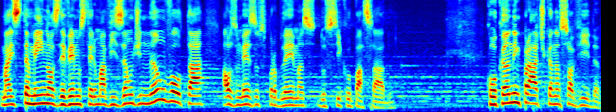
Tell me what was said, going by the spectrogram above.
mas também nós devemos ter uma visão de não voltar aos mesmos problemas do ciclo passado. Colocando em prática na sua vida,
